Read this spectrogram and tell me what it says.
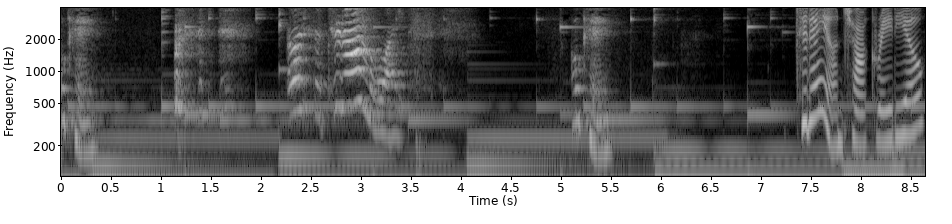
Okay. Oh, Alexa, turn on the lights. Okay. Today on Chalk Radio,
